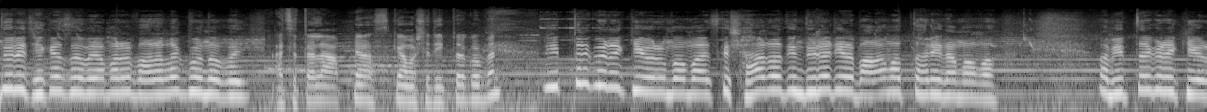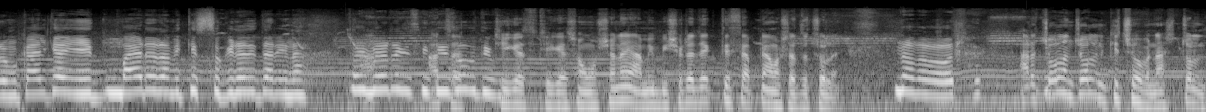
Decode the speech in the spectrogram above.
দূরে ঠিক আছে ভাই আমার আর ভালো লাগবে না ভাই। আচ্ছা তাহলে আপনি আজকে আমার সাথে ইফতার করবেন? ইফতার করে কি করব মামা? আজকে সারাদিন দুইটা টিয়ার ভাড়া মারতে পারি না মামা। আমি ইফতার করে কি করব? কালকে ঈদ মায়ের আমি কিছু কিনে দিতে পারি না। ওই মেয়েটা কিছু আচ্ছা ঠিক আছে ঠিক আছে সমস্যা নাই আমি বিষয়টা দেখতেছি আপনি আমার সাথে চলেন। না না আরে চলেন চলেন কিছু হবে না চলেন।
